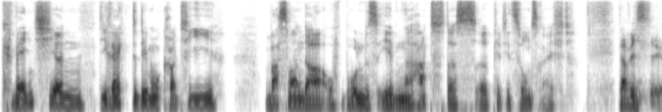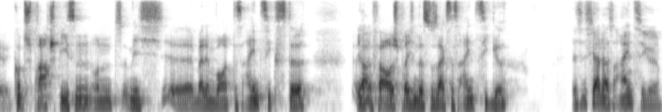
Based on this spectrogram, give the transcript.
Quäntchen direkte Demokratie, was man da auf Bundesebene hat, das äh, Petitionsrecht. Darf ich äh, kurz sprachspießen und mich äh, bei dem Wort das Einzigste äh, ja. veraussprechen, dass du sagst das Einzige? Es ist ja das Einzige.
